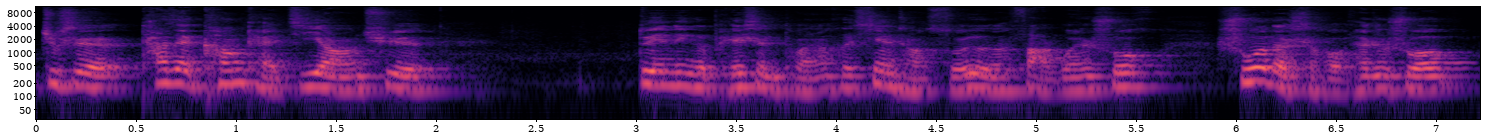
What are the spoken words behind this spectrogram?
就是他在慷慨激昂去对那个陪审团和现场所有的法官说说的时候，他就说，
